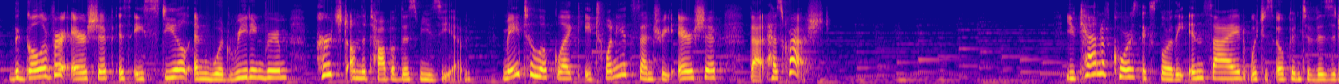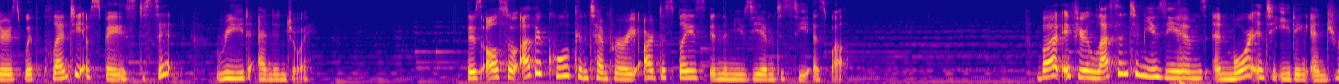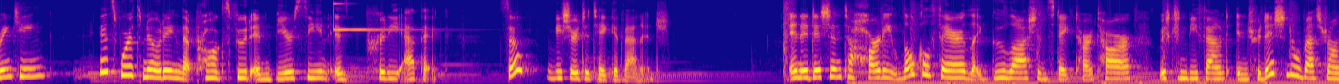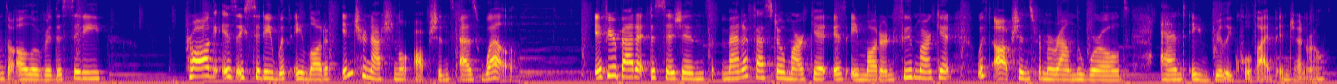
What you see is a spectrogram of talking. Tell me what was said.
The Gulliver airship is a steel and wood reading room perched on the top of this museum, made to look like a 20th century airship that has crashed. You can, of course, explore the inside, which is open to visitors with plenty of space to sit, read, and enjoy. There's also other cool contemporary art displays in the museum to see as well. But if you're less into museums and more into eating and drinking, it's worth noting that Prague's food and beer scene is pretty epic, so be sure to take advantage. In addition to hearty local fare like goulash and steak tartare, which can be found in traditional restaurants all over the city, Prague is a city with a lot of international options as well. If you're bad at decisions, Manifesto Market is a modern food market with options from around the world and a really cool vibe in general.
